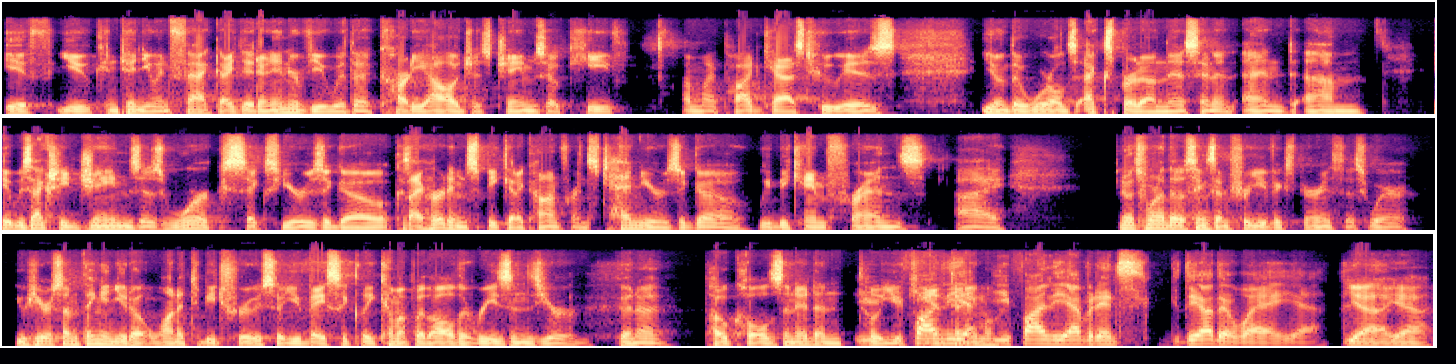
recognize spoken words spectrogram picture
if you continue. In fact, I did an interview with a cardiologist, James O'Keefe, on my podcast, who is, you know, the world's expert on this. And and um, it was actually James's work six years ago because I heard him speak at a conference ten years ago. We became friends. I, you know, it's one of those things. I'm sure you've experienced this where you hear something and you don't want it to be true, so you basically come up with all the reasons you're gonna poke holes in it until you, you, you find can't the, anymore. You find the evidence the other way. Yeah. Yeah. Yeah.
